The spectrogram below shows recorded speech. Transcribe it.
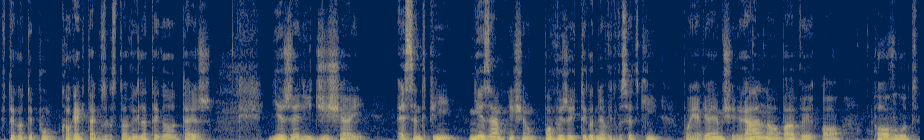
w tego typu korektach wzrostowych, dlatego też jeżeli dzisiaj S&P nie zamknie się powyżej tygodniowej dwusetki, pojawiają się realne obawy o powrót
